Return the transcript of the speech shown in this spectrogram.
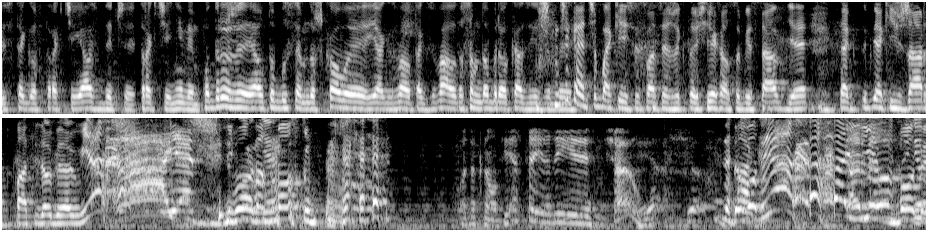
y, z tego w trakcie jazdy, czy w trakcie, nie wiem, podróży autobusem do szkoły, jak zwał, tak zwał. To są dobre okazje, żeby... Ciekawe, czy była jakieś sytuacja, że ktoś jechał sobie sam, nie? Tak, jakiś żart padł i nagle mówi, "Aaa, jest! I z mostu. Tegen die eh, show? Do wody, ja! Ale Jem owcy, wodę, nie kurwa.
